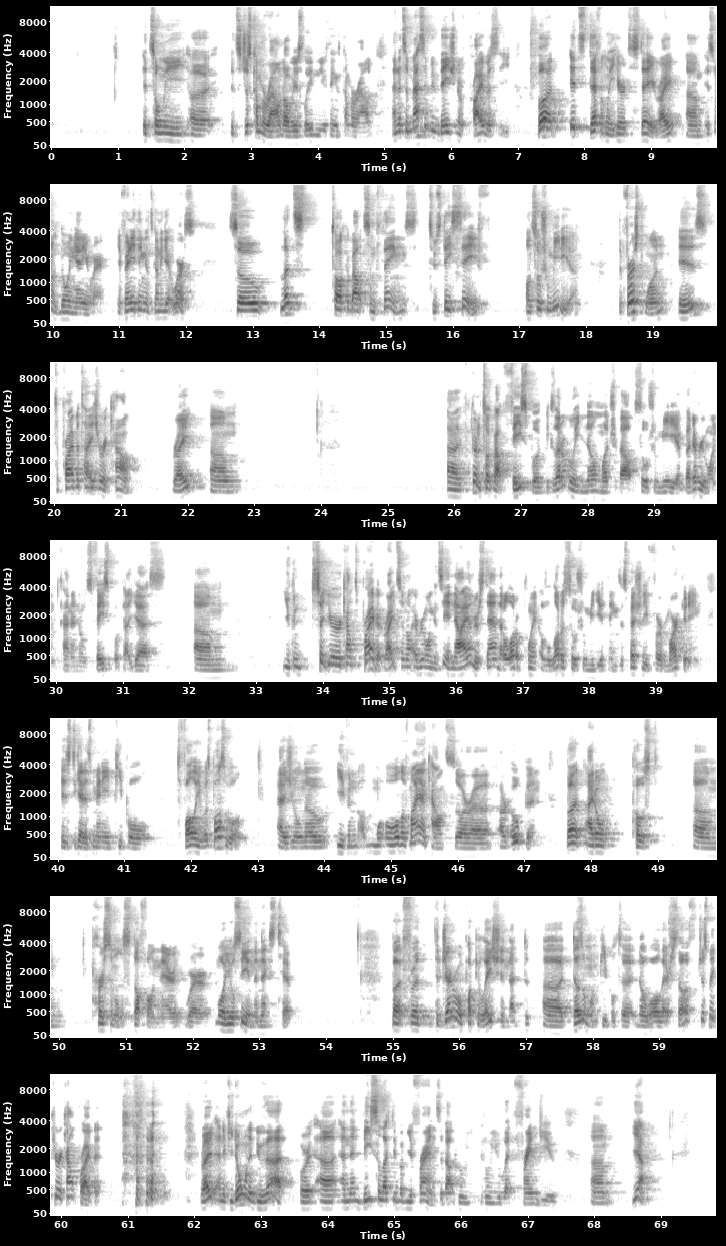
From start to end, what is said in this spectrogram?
it's only uh, it's just come around. Obviously, new things come around, and it's a massive invasion of privacy. But it's definitely here to stay, right? Um, it's not going anywhere. If anything, it's going to get worse. So let's talk about some things to stay safe on social media. The first one is to privatize your account, right? Um, I'm going to talk about Facebook because I don't really know much about social media, but everyone kind of knows Facebook, I guess. Um, you can set your account to private, right? So not everyone can see it. Now I understand that a lot of point of a lot of social media things, especially for marketing, is to get as many people to follow you as possible as you'll know, even all of my accounts are uh, are open, but I don't post um, personal stuff on there. Where well, you'll see in the next tip. But for the general population that uh, doesn't want people to know all their stuff, just make your account private, right? And if you don't want to do that, or uh, and then be selective of your friends about who who you let friend you. Um, yeah.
